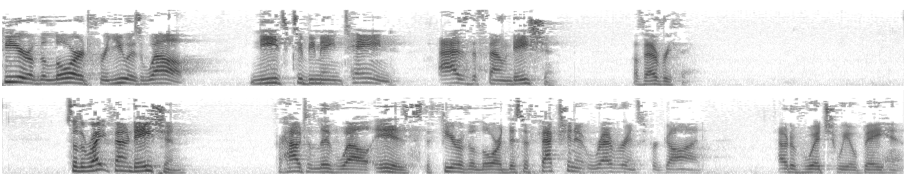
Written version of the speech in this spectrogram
fear of the Lord for you as well needs to be maintained as the foundation of everything. So the right foundation for how to live well is the fear of the Lord, this affectionate reverence for God out of which we obey Him.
